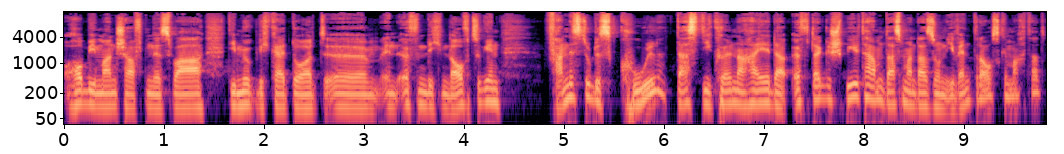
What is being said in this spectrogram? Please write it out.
Hobbymannschaften. Es war die Möglichkeit dort äh, in öffentlichen Lauf zu gehen. Fandest du das cool, dass die Kölner Haie da öfter gespielt haben, dass man da so ein Event draus gemacht hat?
